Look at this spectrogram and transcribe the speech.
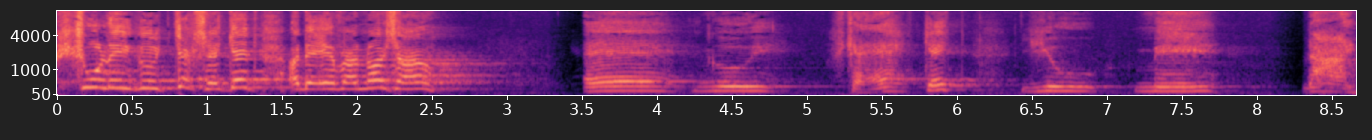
surely ngươi chắc sẽ chết à, ở đây Eva nói sao e ngươi sẽ chết you may die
